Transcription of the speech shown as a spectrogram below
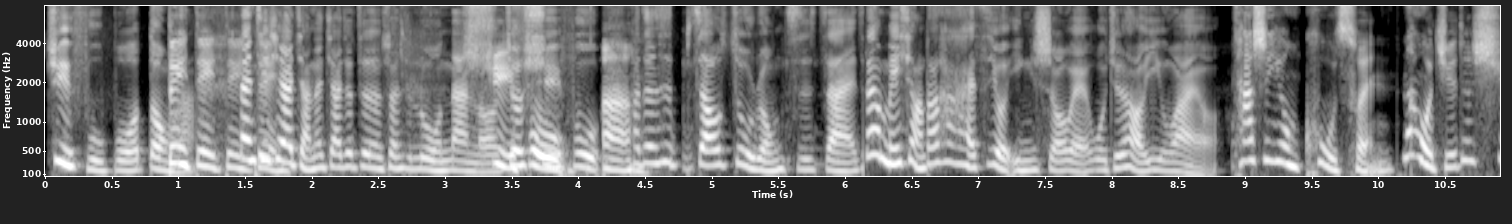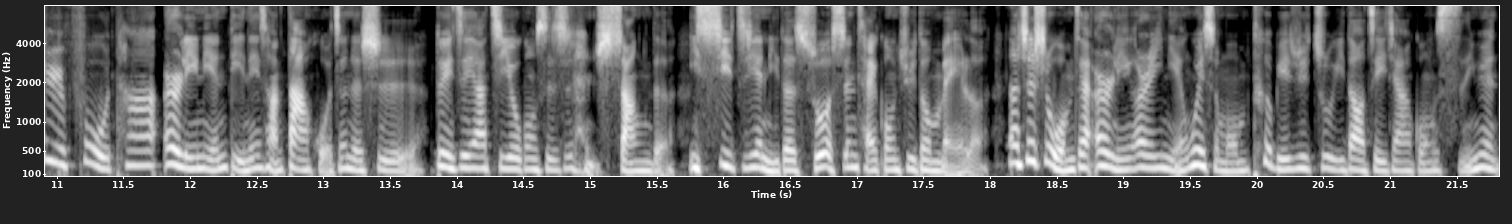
巨幅波动。对对对。但接下来讲那家就真的算是落难了，就续付，嗯，它真的是遭助融资灾。但没想到他还是有营收，哎，我觉得好意外哦。他是用库存，那我觉得续付他二零年底那场大火真的是对这家机油公司是很伤的，一夕之间你的所有生财工具都没了。那这是我们在二零二一年为什么我们特别去注意到这家公司，因为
